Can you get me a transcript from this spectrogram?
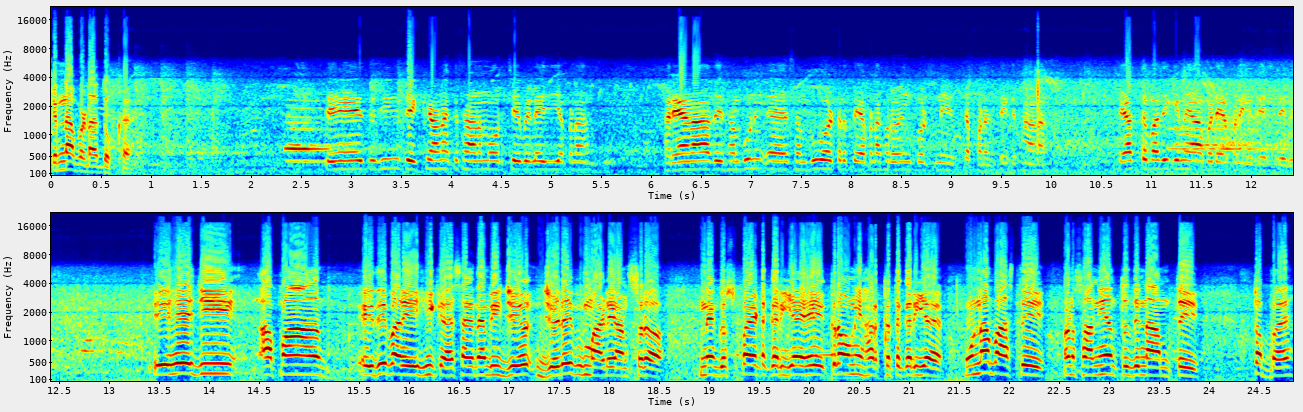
ਕਿੰਨਾ ਵੱਡਾ ਦੁੱਖ ਹੈ। ਤੇ ਤੁਸੀਂ ਦੇਖਿਆ ਹੋਣਾ ਕਿਸਾਨ ਮੋਰਚੇ ਵੇਲੇ ਜੀ ਆਪਣਾ? ਹਰਿਆਣਾ ਦੇ ਸੰਭੂ ਨੀ- ਅਹ ਸੰਭੂ ਬਾਰਡਰ ਤੇ ਆਪਣਾ ਫਿਰੋਜ਼ਪੁਰ ਨਹੀਂ ਟੱਪਣ ਦਿੱਤੇ ਕਿਸਾਨ ਤੇ ਅੱਤਵਾਦੀ ਕਿਵੇਂ ਆ ਬੜੇ ਆਪਣੇ ਦੇਸ਼ ਦੇ ਵਿੱਚ? ਇਹ ਜੀ ਆਪਾਂ ਇਹਦੇ ਬਾਰੇ ਇਹੀ ਕਹਿ ਸਕਦੇ ਹਾਂ ਵੀ ਜੇ- ਜਿਹੜੇ ਵੀ ਮਾੜੇ ਅਨਸਰ ਨੇ ਘੁਸਪੈਠ ਕਰੀ ਹੈ ਇਹ ਘਰਾਉਣੀ ਹਰਕਤ ਕਰੀ ਹੈ ਉਹਨਾਂ ਵਾਸਤੇ ਇਨਸਾਨੀਅਤ ਦੇ ਨਾਮ ਤੇ ਧੱਬਾ ਹੈ।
